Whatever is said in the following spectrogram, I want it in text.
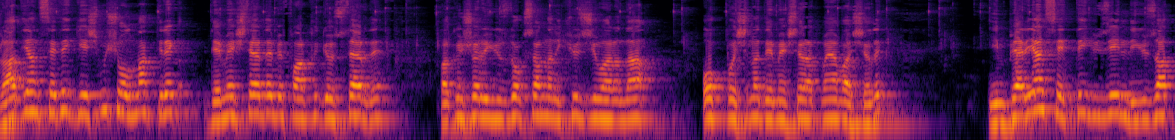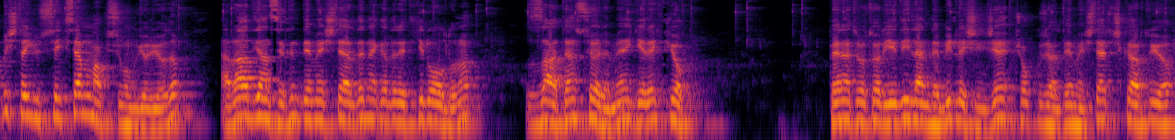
Radiant sete geçmiş olmak direkt demeçlerde bir farkı gösterdi. Bakın şöyle 190'dan 200 civarında ok başına demeçler atmaya başladık. İmperyal sette 150, 160 da 180 maksimum görüyordum. Yani Radiant setin demeçlerde ne kadar etkili olduğunu zaten söylemeye gerek yok. Penetratör 7 ile de birleşince çok güzel demeçler çıkartıyor.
